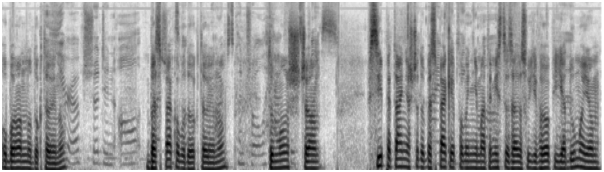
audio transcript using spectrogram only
оборонну доктрину, безпекову доктрину, тому що всі питання щодо безпеки повинні мати місце зараз у Європі. Я думаю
